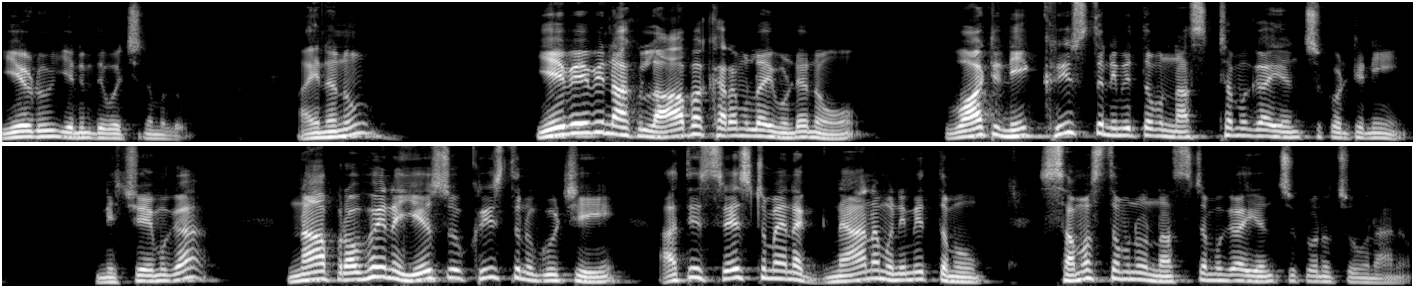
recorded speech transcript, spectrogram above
ఏడు ఎనిమిది వచనములు. అయినను ఏవేవి నాకు లాభకరములై ఉండెనో వాటిని క్రీస్తు నిమిత్తం నష్టముగా ఎంచుకొంటిని. నిశ్చయముగా నా ప్రభు అయిన యేసు క్రీస్తును గూర్చి అతి శ్రేష్టమైన జ్ఞానము నిమిత్తము సమస్తమును నష్టముగా ఎంచుకొనుచు ఉన్నాను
